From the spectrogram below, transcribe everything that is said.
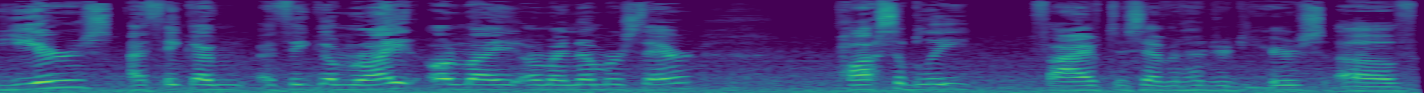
years. I think I'm I think I'm right on my on my numbers there. Possibly five to seven hundred years of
